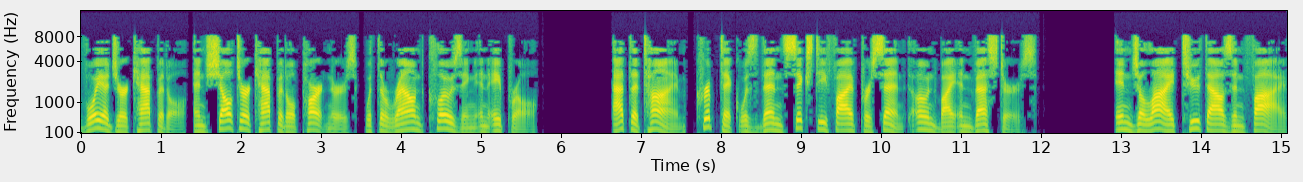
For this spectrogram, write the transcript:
Voyager Capital, and Shelter Capital Partners, with the round closing in April. At the time, Kryptiq was then 65% owned by investors. In July 2005,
